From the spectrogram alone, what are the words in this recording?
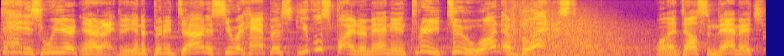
That is weird. All right, we're gonna put it down and see what happens. Evil Spider-Man in three, two, one, a blast. Well, it dealt some damage.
